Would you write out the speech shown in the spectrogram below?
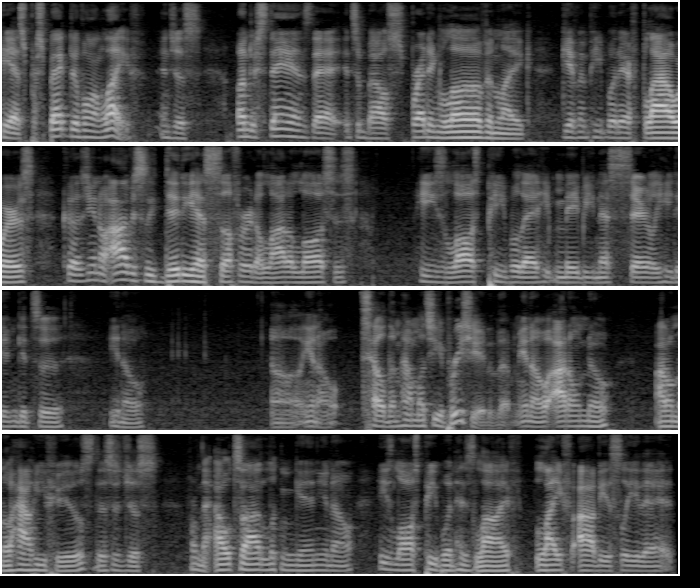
he has perspective on life and just understands that it's about spreading love and like giving people their flowers. Cause you know, obviously Diddy has suffered a lot of losses. He's lost people that he maybe necessarily he didn't get to, you know, uh, you know, tell them how much he appreciated them. You know, I don't know. I don't know how he feels. This is just from the outside looking in. You know, he's lost people in his life. Life, obviously, that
